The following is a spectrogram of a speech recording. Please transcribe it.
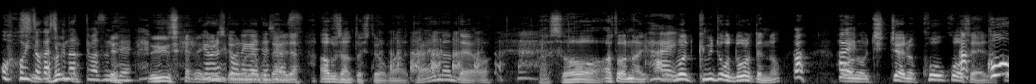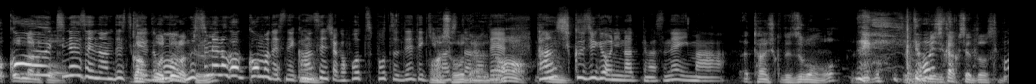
お忙しくなってますんで。いいじゃないよろしくお願いいたしますんだよアブさんとしてお前大変なんだよ。あそうあとは何、はい君とこどうなってんの？あはい。のちっちゃいの高校あ生高校女の子。1年生なんですけれども娘の学校もですね感染者がポツポツ出てきましたので短縮授業になってますね今。短縮でズボンを？短くしてどうするの？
